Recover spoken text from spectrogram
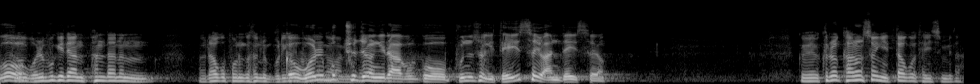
가지고 그 월북에 대한 판단은 라고 보는 것은 좀 무리가 그 월북. 추정이라고 분석이 돼 있어요, 안 돼 있어요? 그 그럴 가능성이 있다고 돼 있습니다.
